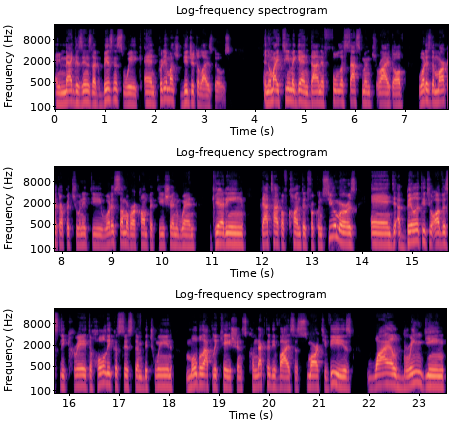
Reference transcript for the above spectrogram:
and magazines like Businessweek and pretty much digitalize those. You know my team again done a full assessment right of what is the market opportunity what is some of our competition when getting that type of content for consumers and the ability to obviously create a whole ecosystem between mobile applications, connected devices, smart TVs, while bringing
